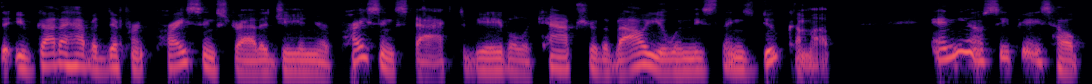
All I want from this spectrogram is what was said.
that you've got to have a different pricing strategy in your pricing stack to be able to capture the value when these things do come up. And you know, CPAs help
